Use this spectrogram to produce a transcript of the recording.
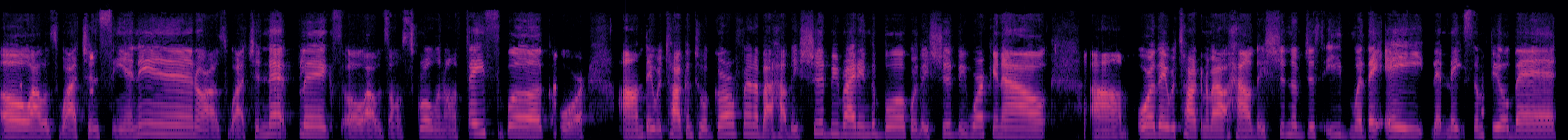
oh, I was watching CNN or I was watching Netflix or I was on scrolling on Facebook or um, they were talking to a girlfriend about how they should be writing the book or they should be working out um, or they were talking about how they shouldn't have just eaten what they ate that makes them feel bad.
